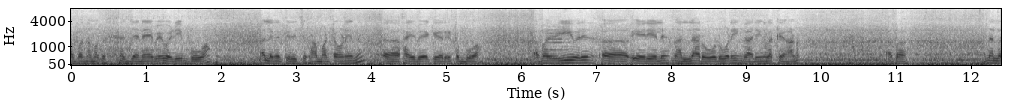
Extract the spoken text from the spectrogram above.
അപ്പോൾ നമുക്ക് ജനേബ വഴിയും പോവാം. അല്ലെങ്കിൽ തിരിച്ച് ഹമർ ടൗണിൽ നിന്ന് ഹൈവേ കയറിയിട്ടും പോവാം. അപ്പോൾ ഈ ഒരു ഏരിയയിൽ നല്ല റോഡ് പണിയും കാര്യങ്ങളൊക്കെയാണ്. അപ്പോൾ നല്ല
